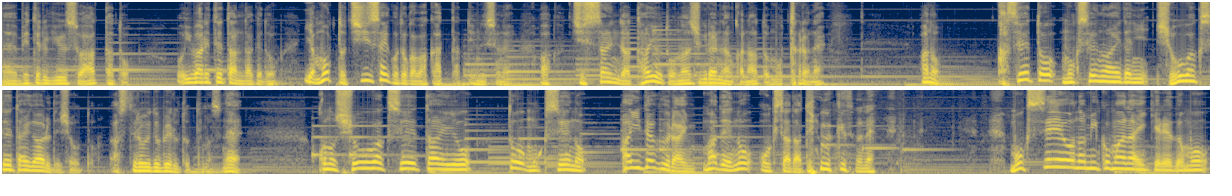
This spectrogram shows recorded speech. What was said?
え、ベテルギウスはあったと言われてたんだけどいやもっと小さいことが分かったって言うんですよね。あ実際には太陽と同じぐらいなんかなと思ったらね。あの火星と木星の間に小惑星帯があるでしょうと。アステロイドベルトって言いますね。この小惑星帯をと木星の間ぐらいまでの大きさだというわけですよね。木星を飲み込まないけれども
